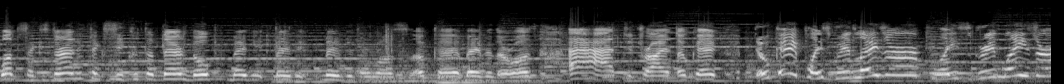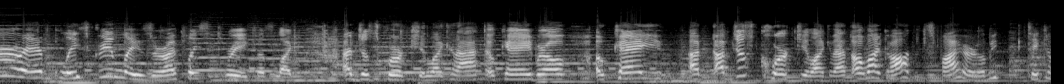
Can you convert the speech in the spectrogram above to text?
One sec, is there anything secret in there? Nope, maybe, maybe, maybe there was. Okay, maybe there was. I had to try it, okay? Okay, place green laser, place green laser, and place green laser. I placed three, because, like, I'm just quirky like that, okay, bro? Okay? I'm, I'm just quirky like that. Oh my god, it's fire. Let me take a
